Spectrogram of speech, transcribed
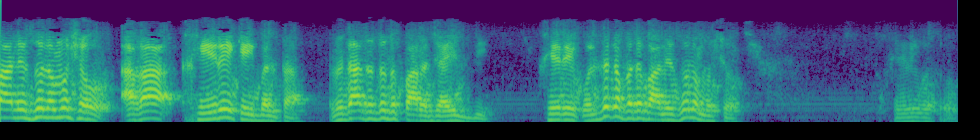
باندې ظلم شو هغه خیره کوي بلتا نو دا د د لپاره جایز دي خیره کول ځکه په د باندې ظلم شو خیره وسو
